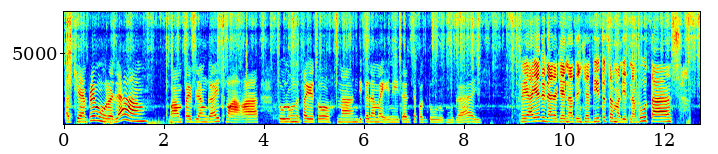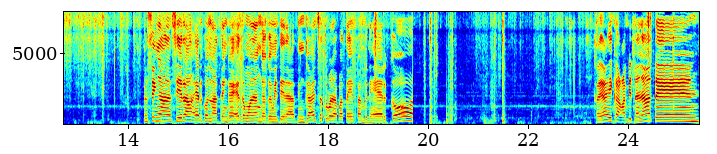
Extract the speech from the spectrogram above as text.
At syempre, mura lang. 1.5 lang guys, makakatulong na sa'yo to na hindi ka na maiinitan sa pagtulog mo guys. Kaya ayan, dinalagyan natin siya dito sa maliit na butas. Kasi nga, nasira ang aircon natin. Kaya ito muna ang gagamitin natin guys. At wala pa tayong pambiling aircon. Kaya ikakabit na natin.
